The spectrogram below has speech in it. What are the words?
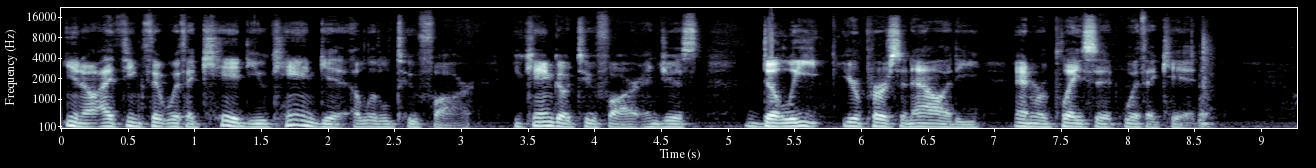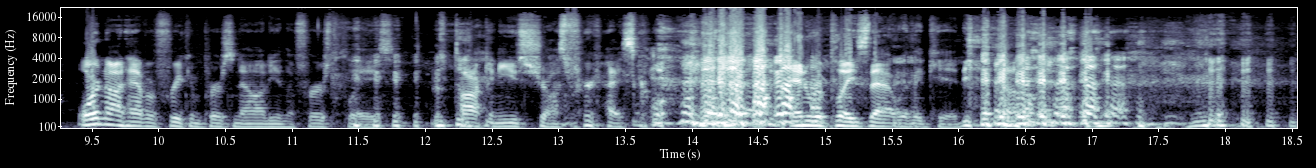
you know i think that with a kid you can get a little too far. You can go too far and just delete your personality and replace it with a kid or not have a freaking personality in the first place talking East Stroudsburg High School and replace that with a kid. you know?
